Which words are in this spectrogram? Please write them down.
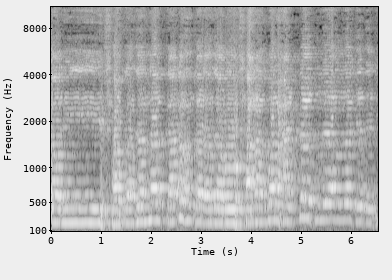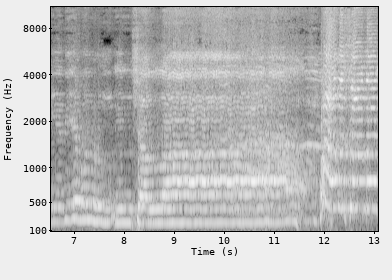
বাড়ি। আমরা জান্নাত কারা কারা যাব? আর একবার হাতটা তুলে আল্লাহকে দেখিয়ে দিয়ে বলুন ইনশাল্লাহ ও মুসলমান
